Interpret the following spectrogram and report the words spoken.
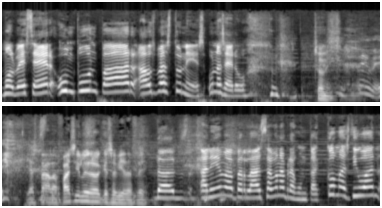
Molt bé, cert. Un punt per als bastoners. 1 a 0. Som-hi. Ja està, la fàcil era el que s'havia de fer. doncs anem a per la segona pregunta. Com es diuen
